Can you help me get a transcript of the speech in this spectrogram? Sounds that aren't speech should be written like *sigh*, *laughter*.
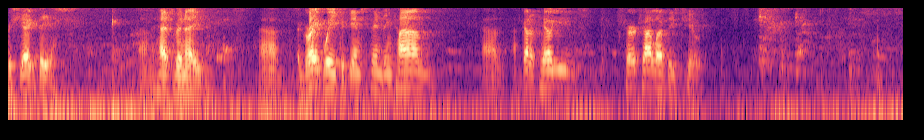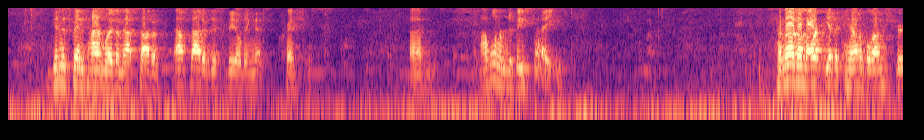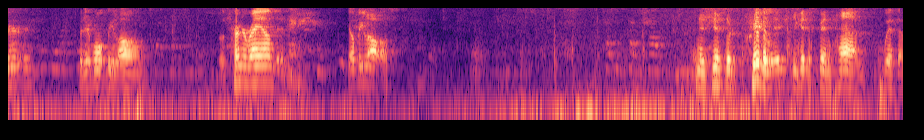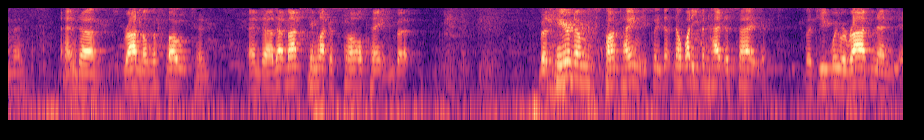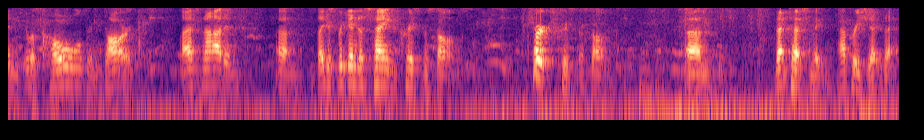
appreciate this. Um, it has been a uh, a great week again, spending time. Um, I've got to tell you, church, I love these children. Getting to spend time with them outside of outside of this building, that's precious. Um, I want them to be saved. Some of them aren't yet accountable, I'm sure, but it won't be long. They'll turn around and they'll be lost. And it's just a privilege to get to spend time with them and and uh, riding on the float and and uh, that might seem like a small thing, but but hearing them spontaneously, nobody even had to say. But we were riding, and, and it was cold and dark last night, and um, they just began to sing Christmas songs, church Christmas songs. Um, that touched me. I appreciate that.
